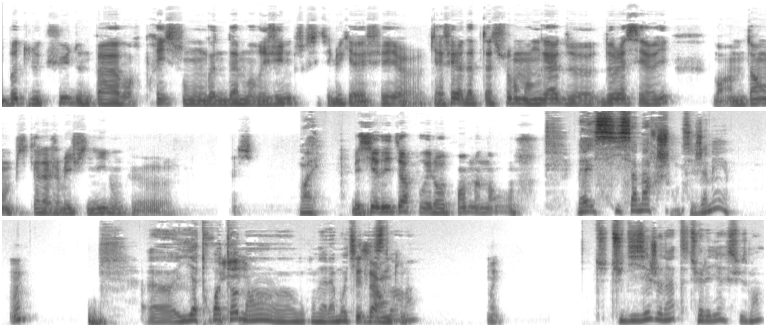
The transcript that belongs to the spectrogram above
botte le cul de ne pas avoir pris son Gundam Origin parce que c'était lui qui avait fait qui avait fait l'adaptation en manga de de la série. Bon, en même temps, Pika a jamais fini, donc. Euh... Ouais. Mais si l'éditeur pouvait le reprendre maintenant. Mais si ça marche, on ne sait jamais. Ouais. Euh, il y a trois tomes, hein, euh, donc on est à la moitié de l'histoire. Hein. Oui. Tu, tu, disais, Jonathan, tu allais dire, excuse-moi.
